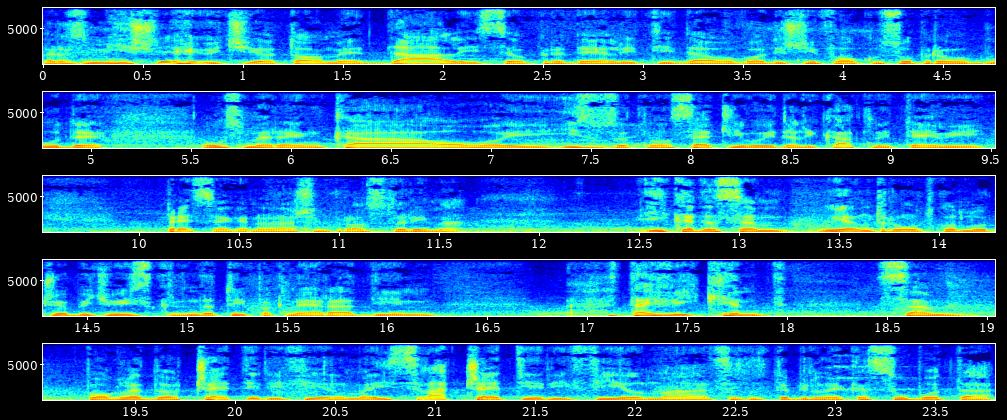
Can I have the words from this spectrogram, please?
razmišljajući o tome da li se opredeliti da ovogodišnji fokus upravo bude usmeren ka ovoj izuzetno osetljivoj i delikatnoj temi pre svega na našim prostorima i kada sam u jednom trenutku odlučio, bit ću iskren da to ipak ne radim, taj vikend sam pogledao četiri filma i sva četiri filma, sećam se to je bila neka subota,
